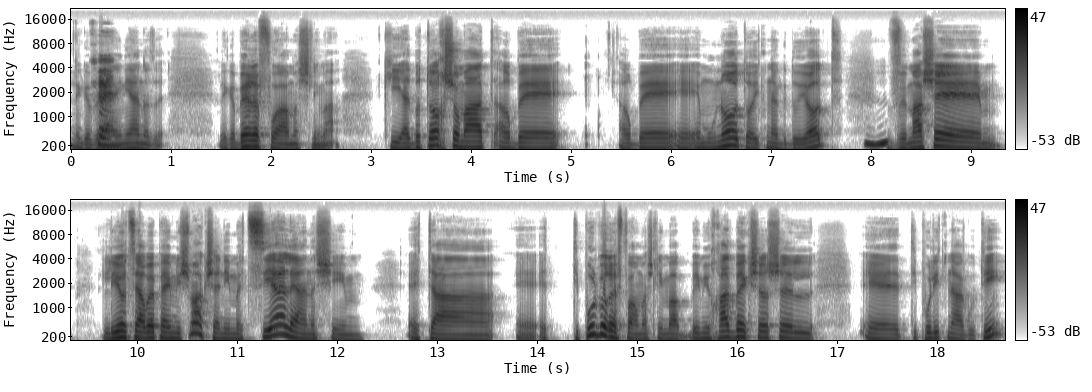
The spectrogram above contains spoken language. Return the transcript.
לגבי כן. העניין הזה, לגבי רפואה משלימה. כי את בטוח שומעת הרבה, הרבה אה, אמונות או התנגדויות, mm-hmm. ומה שלי יוצא הרבה פעמים לשמוע, כשאני מציע לאנשים את הטיפול אה, ברפואה משלימה, במיוחד בהקשר של uh, טיפול התנהגותי,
